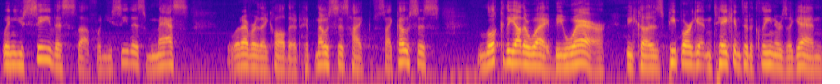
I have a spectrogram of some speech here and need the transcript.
when you see this stuff, when you see this mess, whatever they call it, hypnosis, psychosis, look the other way. Beware, because people are getting taken to the cleaners again.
